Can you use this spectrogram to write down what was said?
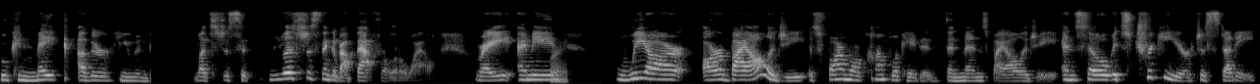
who can make other human let's just let's just think about that for a little while, right? I mean, right we are our biology is far more complicated than men's biology. And so it's trickier to study.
